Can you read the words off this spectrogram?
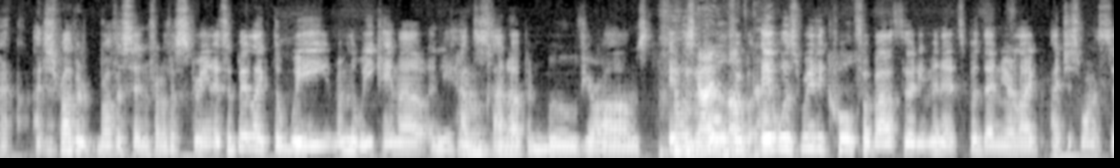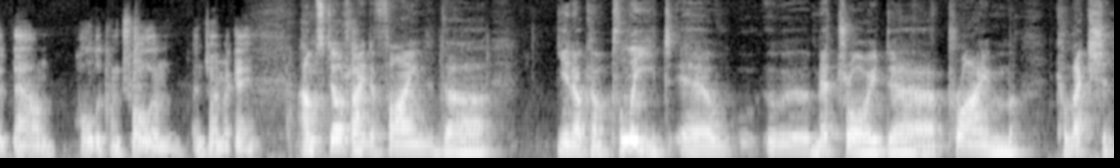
I, I just rather rather sit in front of a screen. It's a bit like the Wii. Remember the Wii came out and you had to Mm. stand up and move your arms. It was cool. for, that. It was really cool for about thirty minutes, but then you're like, I just want to sit down, hold a controller, and enjoy my game. I'm still trying to find the, you know, complete uh, Metroid uh, Prime collection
